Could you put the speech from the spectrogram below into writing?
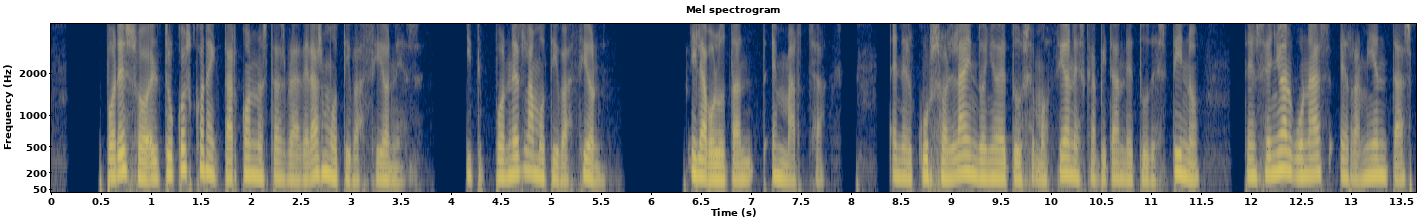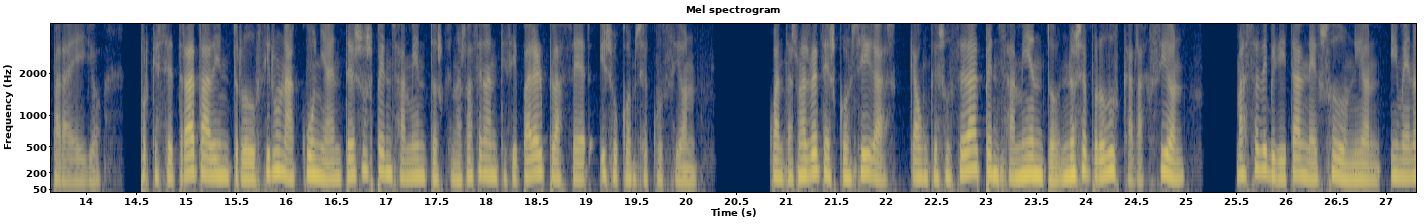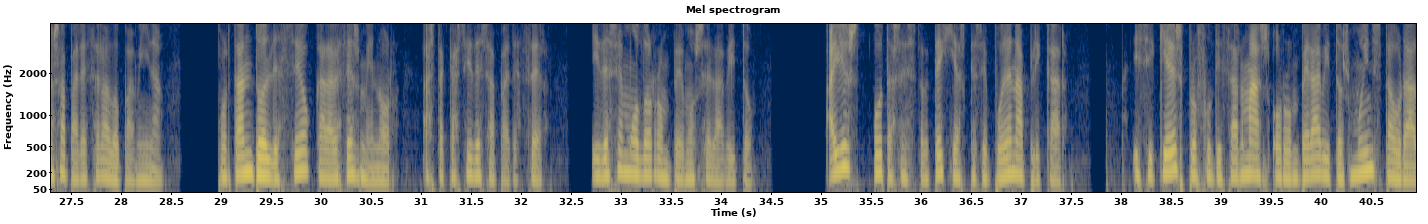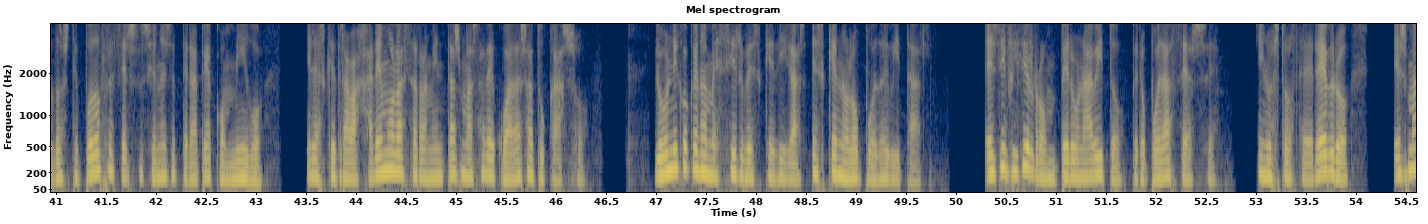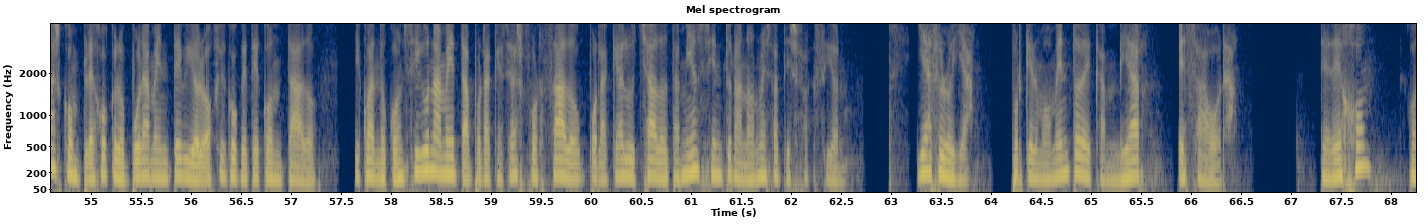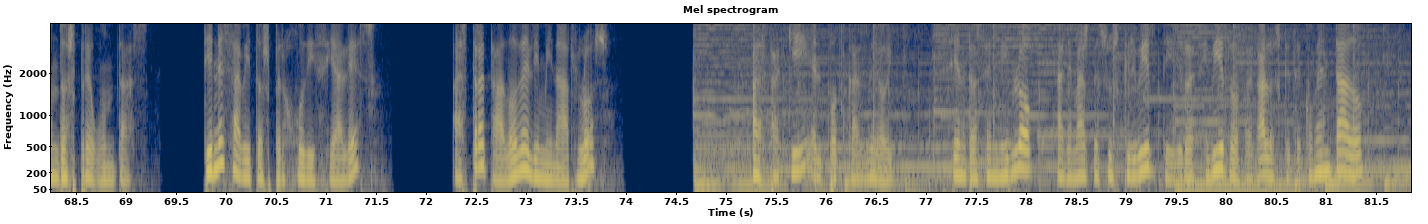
Por eso el truco es conectar con nuestras verdaderas motivaciones y poner la motivación y la voluntad en marcha. En el curso online Dueño de tus emociones, capitán de tu destino, te enseño algunas herramientas para ello, porque se trata de introducir una cuña entre esos pensamientos que nos hacen anticipar el placer y su consecución. Cuantas más veces consigas que aunque suceda el pensamiento no se produzca la acción, más se debilita el nexo de unión y menos aparece la dopamina. Por tanto, el deseo cada vez es menor, hasta casi desaparecer, y de ese modo rompemos el hábito. Hay otras estrategias que se pueden aplicar, y si quieres profundizar más o romper hábitos muy instaurados, te puedo ofrecer sesiones de terapia conmigo, en las que trabajaremos las herramientas más adecuadas a tu caso. Lo único que no me sirve es que digas es que no lo puedo evitar. Es difícil romper un hábito, pero puede hacerse. Y nuestro cerebro es más complejo que lo puramente biológico que te he contado, y cuando consigue una meta por la que se ha esforzado, por la que ha luchado, también siente una enorme satisfacción. Y hazlo ya, porque el momento de cambiar es ahora. Te dejo con dos preguntas. ¿Tienes hábitos perjudiciales? ¿Has tratado de eliminarlos? Hasta aquí el podcast de hoy. Si entras en mi blog, además de suscribirte y recibir los regalos que te he comentado,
